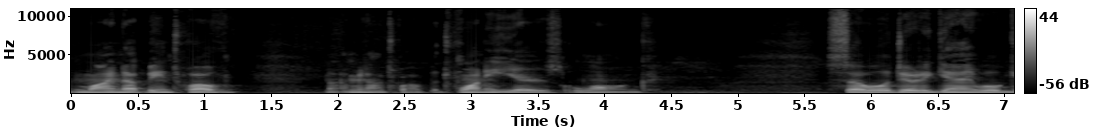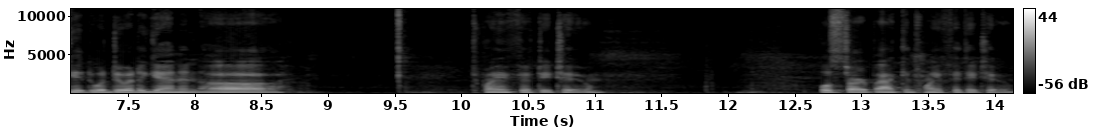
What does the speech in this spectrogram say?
wind up being 12, I mean not 12, but 20 years long. So we'll do it again. We'll get, we'll do it again in, uh, 2052. We'll start back in 2052.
